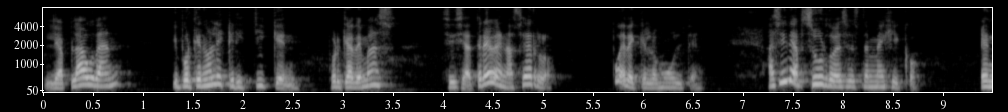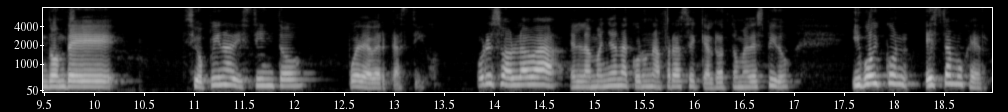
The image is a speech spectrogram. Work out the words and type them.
le aplaudan y porque no le critiquen, porque además, si se atreven a hacerlo, puede que lo multen. Así de absurdo es este México, en donde si opina distinto, puede haber castigo. Por eso hablaba en la mañana con una frase que al rato me despido, Y voy con esta mujer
